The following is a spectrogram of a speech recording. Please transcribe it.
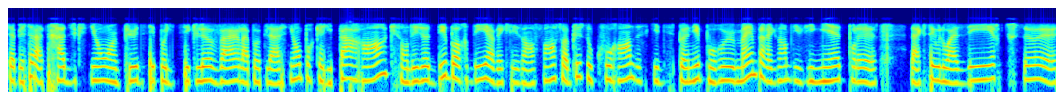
j'appelle ça la traduction un peu de ces politiques-là vers la population pour que les parents qui sont déjà débordés avec les enfants soient plus au courant de ce qui est disponible pour eux. Même, par exemple, les vignettes pour l'accès aux loisirs, tout ça.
